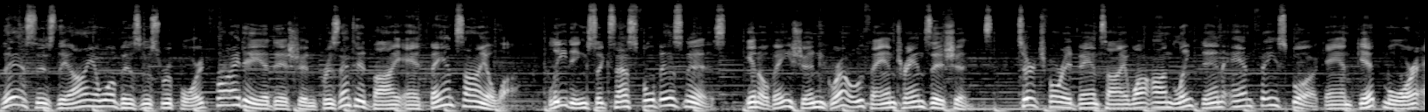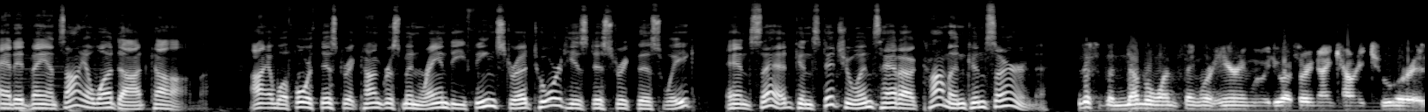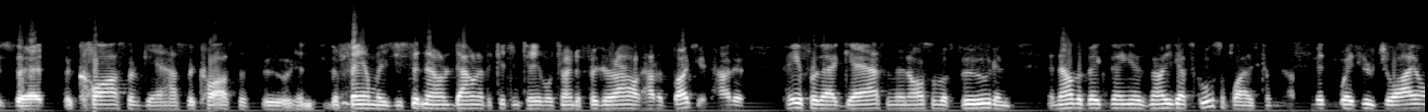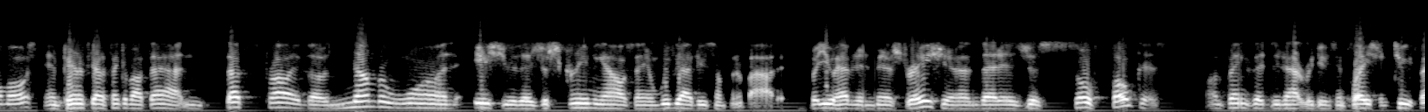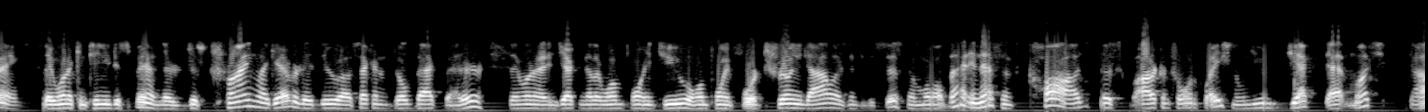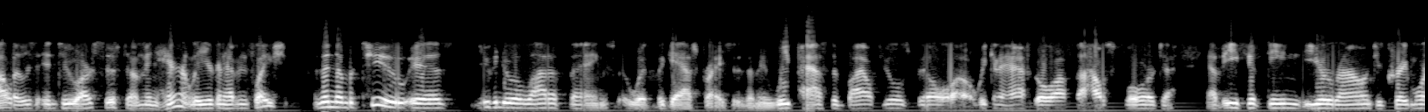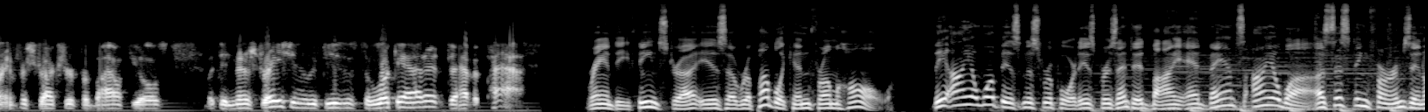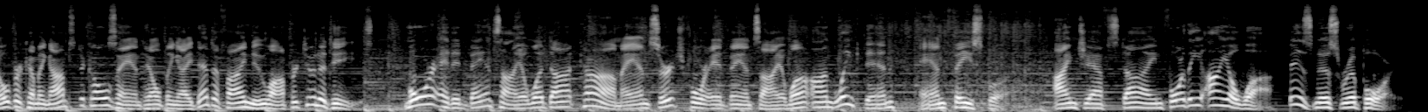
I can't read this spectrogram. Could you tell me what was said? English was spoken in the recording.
This is the Iowa Business Report Friday edition presented by Advance Iowa. Leading successful business, innovation, growth, and transitions. Search for Advance Iowa on LinkedIn and Facebook and get more at advanceiowa.com. Iowa 4th District Congressman Randy Feenstra toured his district this week and said constituents had a common concern. This is the number one thing we're hearing when we do our 39 county tour is that the cost of gas, the cost of food, and the families, you sit down, down at the kitchen table trying to figure out how to budget, how to pay for that gas, and then also the food. And, and now the big thing is now you got school supplies coming up midway through July almost, and parents got to think about that. And that's probably the number one issue that is just screaming out saying we've got to do something about it. But you have an administration that is just so focused on things that do not reduce inflation. Two things. They want to continue to spend. They're just trying like ever to do a second build back better. They want to inject another 1.2 or 1.4 trillion dollars into the system. Well, that in essence caused this out of control inflation. When you inject that much dollars into our system, inherently you're going to have inflation. And then number two is you can do a lot of things with the gas prices. I mean, we passed a biofuels bill a week and a half ago off the House floor to have E15 year round to create more infrastructure for biofuels, but the administration refuses to look at it to have it passed. Randy Feenstra is a Republican from Hull. The Iowa Business Report is presented by Advance Iowa, assisting firms in overcoming obstacles and helping identify new opportunities. More at advanceiowa.com and search for Advance Iowa on LinkedIn and Facebook. I'm Jeff Stein for the Iowa Business Report.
